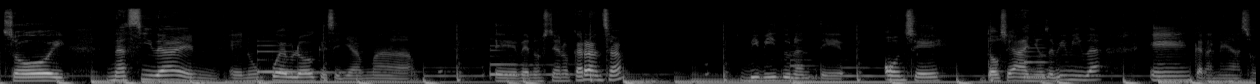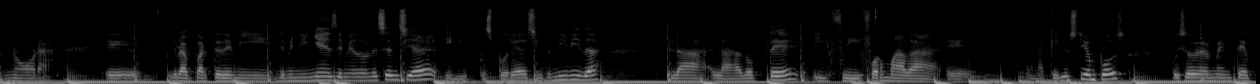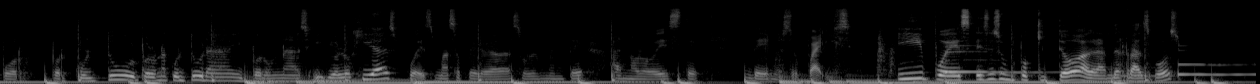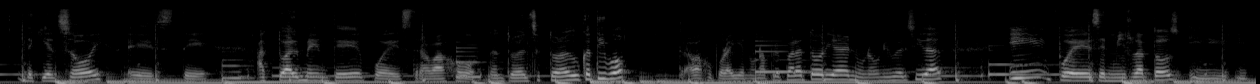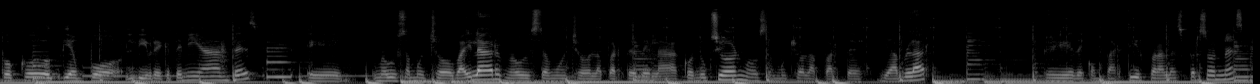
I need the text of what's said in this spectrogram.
soy nacida en, en un pueblo que se llama Venustiano Carranza, viví durante 11, 12 años de mi vida en Caranea, Sonora. Eh, gran parte de mi, de mi niñez, de mi adolescencia y pues podría decir de mi vida, la, la adopté y fui formada eh, en aquellos tiempos, pues obviamente por, por, cultura, por una cultura y por unas ideologías pues más apegadas obviamente al noroeste de nuestro país. Y pues ese es un poquito a grandes rasgos de quién soy. Este, actualmente pues trabajo dentro del sector educativo, trabajo por ahí en una preparatoria, en una universidad y pues en mis ratos y, poco tiempo libre que tenía antes, eh, me gusta mucho bailar, me gusta mucho la parte de la conducción, me gusta mucho la parte de hablar, eh, de compartir para las personas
